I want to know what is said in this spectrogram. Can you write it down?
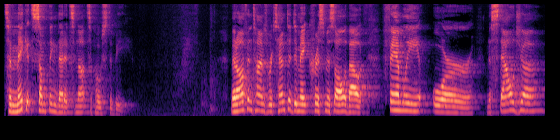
to make it something that it's not supposed to be. That oftentimes we're tempted to make Christmas all about family or nostalgia,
